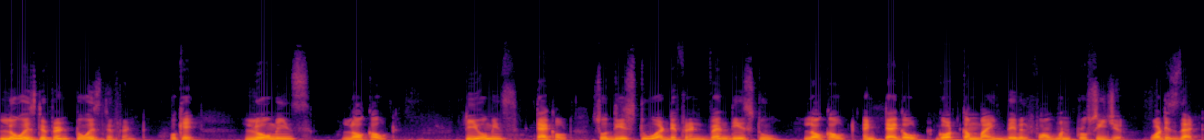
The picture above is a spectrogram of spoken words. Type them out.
Low is different, to is different. Okay, low means lockout, TO means tagout. So these two are different. When these two lockout and tagout got combined, they will form one procedure. What is that?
